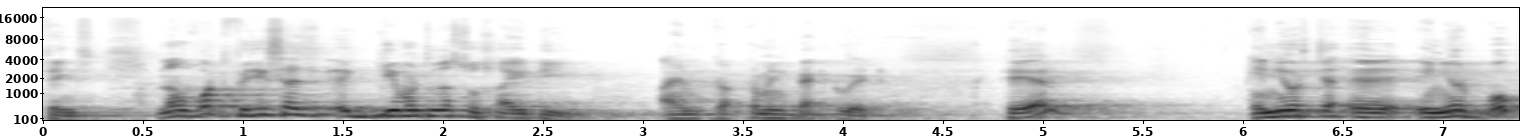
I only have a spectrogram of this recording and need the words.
things. Now what physics has uh, given to the society? I am coming back to it. Here in your uh, in your book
